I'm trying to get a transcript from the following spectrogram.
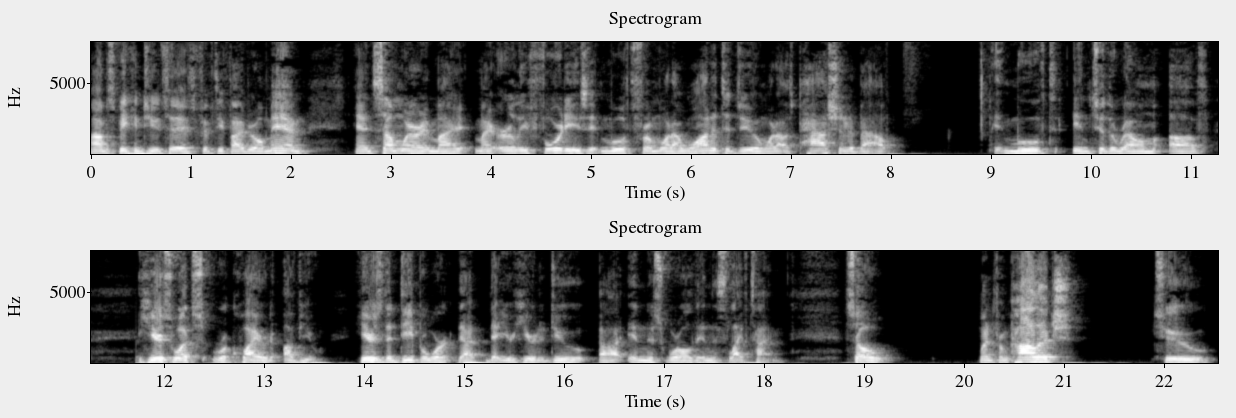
I'm speaking to you today as a 55 year old man. And somewhere in my, my early 40s, it moved from what I wanted to do and what I was passionate about it moved into the realm of here's what's required of you. Here's the deeper work that, that you're here to do uh, in this world, in this lifetime. So went from college to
